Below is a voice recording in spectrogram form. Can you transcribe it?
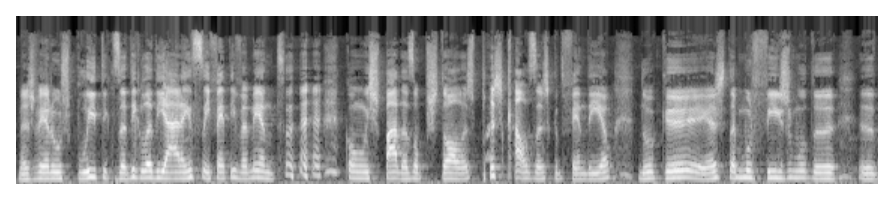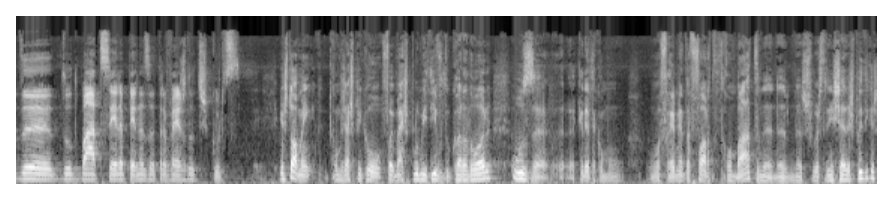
mas ver os políticos a digladiarem-se efetivamente com espadas ou pistolas pelas causas que defendiam, do que este amorfismo de, de, do debate ser apenas através do discurso. Este homem, como já explicou, foi mais plumitivo do que orador, usa a caneta como uma ferramenta forte de combate na, na, nas suas trincheiras políticas.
